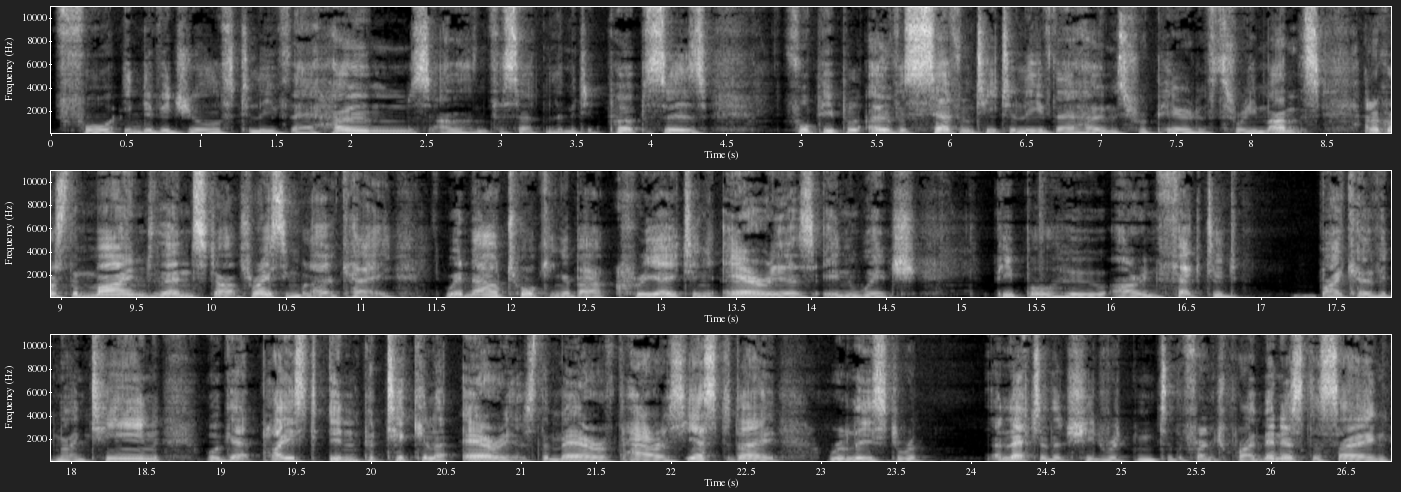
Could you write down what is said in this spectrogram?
for individuals to leave their homes other than for certain limited purposes, for people over 70 to leave their homes for a period of three months. And of course, the mind then starts racing. Well, okay, we're now talking about creating areas in which people who are infected by COVID 19 will get placed in particular areas. The mayor of Paris yesterday released a, a, letter that she'd written to the French prime minister saying,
